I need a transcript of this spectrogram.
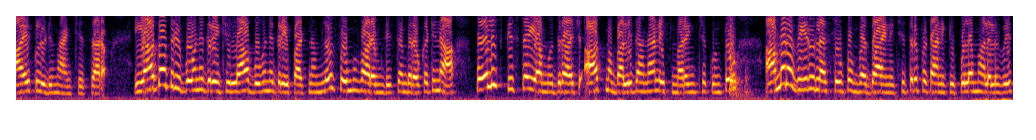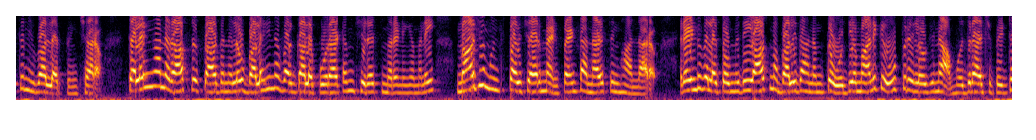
నాయకులు డిమాండ్ చేశారు. యాదాద్రి భువనగిరి జిల్లా భువనగిరి పట్టణంలో సోమవారం డిసెంబర్ ఒకటిన పోలీస్ కిష్టయ్య ముద్రాజ్ ఆత్మ బలిదానాన్ని స్మరించుకుంటూ అమరవీరుల స్థూపం వద్ద ఆయన చిత్రపటానికి పులమాలలు వేసి నివాళులర్పించారు. తెలంగాణ రాష్ట్ర సాధనలో బలహీన వర్గాల పోరాటం చిరస్మరణీయమని మాజీ మున్సిపల్ చైర్మన్ పెంట నరసింహ అన్నారు. రెండు వేల తొమ్మిది ఆత్మ బలిదానంతో ఉద్యమానికి ఊపిరిలోగిన ముద్రాజ్ బిడ్డ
